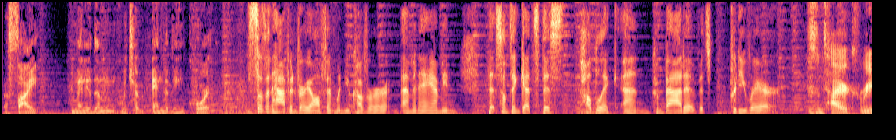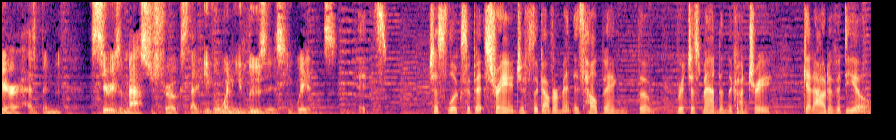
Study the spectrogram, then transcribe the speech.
a fight, many of them which have ended in court. This doesn't happen very often when you cover M&A. I mean, that something gets this public and combative, it's pretty rare. His entire career has been a series of masterstrokes that even when he loses, he wins. It just looks a bit strange if the government is helping the richest man in the country get out of a deal.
